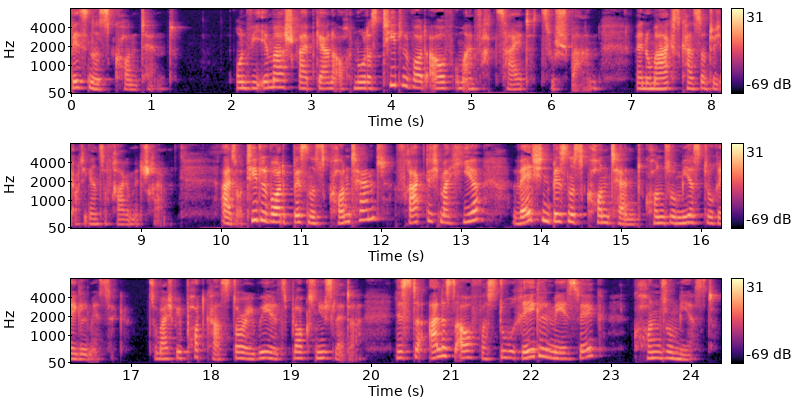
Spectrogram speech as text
Business Content. Und wie immer, schreib gerne auch nur das Titelwort auf, um einfach Zeit zu sparen. Wenn du magst, kannst du natürlich auch die ganze Frage mitschreiben. Also, Titelwort Business Content. Frag dich mal hier, welchen Business Content konsumierst du regelmäßig? Zum Beispiel Podcast, Story, Reels, Blogs, Newsletter. Liste alles auf, was du regelmäßig konsumierst.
